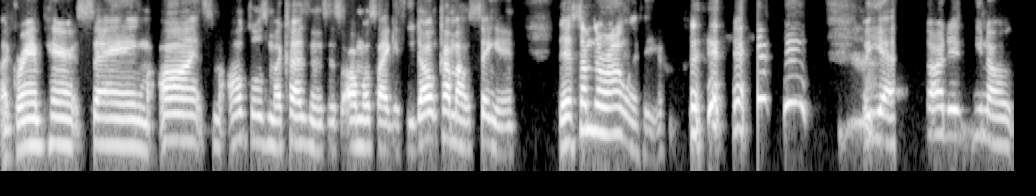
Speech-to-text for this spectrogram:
my grandparents sang, my aunts, my uncles, my cousins. It's almost like if you don't come out singing, there's something wrong with you. but yeah, started. You know,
